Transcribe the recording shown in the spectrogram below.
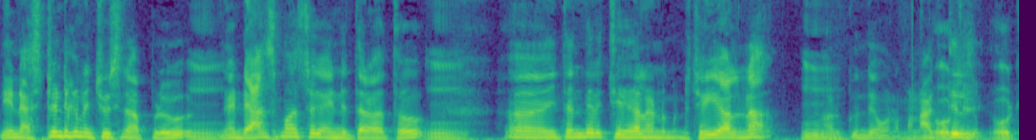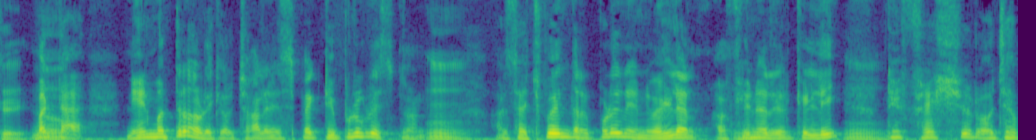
నేను అసిస్టెంట్గా నేను చూసినప్పుడు నేను డ్యాన్స్ మాస్టర్ అయిన తర్వాత ఆ, ఇతని దగ్గర చేయాలను చేయాలన్నా అనుకుందేమో నాకు తెలియదు. బట్ నేను మాత్రం ఆవిడకి చాలా రెస్పెక్ట్ ఇప్పుడు కూడా ఇస్తున్నాను. అది చచ్చిపోయిన తర్వాత కూడా నేను వెళ్ళాను. ఆ ఫ్యూనరల్కి వెళ్ళి అంటే ఫ్రెష్ రోజా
